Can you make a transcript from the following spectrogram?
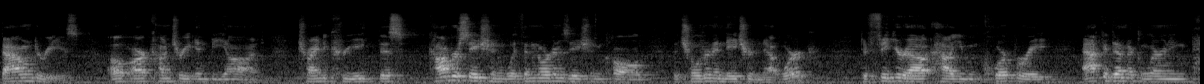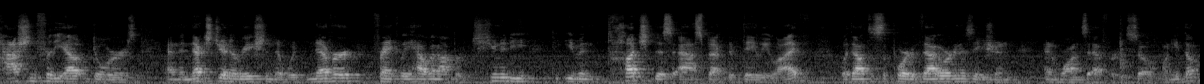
boundaries of our country and beyond, trying to create this conversation within an organization called the Children and Nature Network to figure out how you incorporate academic learning, passion for the outdoors, and the next generation that would never, frankly, have an opportunity to even touch this aspect of daily life without the support of that organization and Juan's efforts. So, Juanito,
